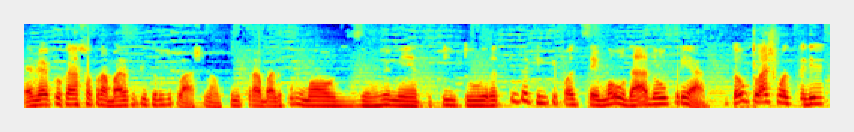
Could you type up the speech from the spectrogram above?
é melhor que o cara só trabalha com pintura de plástico. Não, ele trabalha com molde, desenvolvimento, pintura, tudo aquilo que pode ser moldado ou criado. Então o plástico modelismo,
